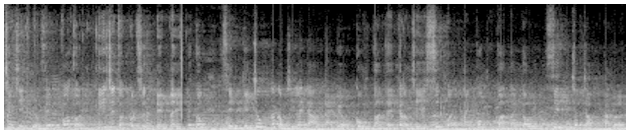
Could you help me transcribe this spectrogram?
chương trình biểu diễn võ thuật kỹ chiến thuật quân sự đến đây kết thúc. Xin kính chúc các đồng chí lãnh đạo đại biểu cùng toàn thể các đồng chí sức khỏe, hạnh phúc và thành công. Xin trân trọng cảm ơn.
